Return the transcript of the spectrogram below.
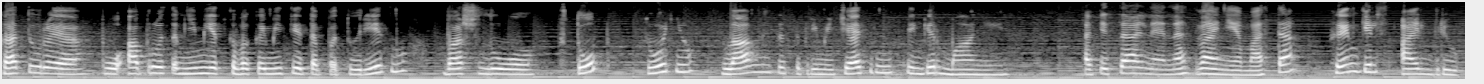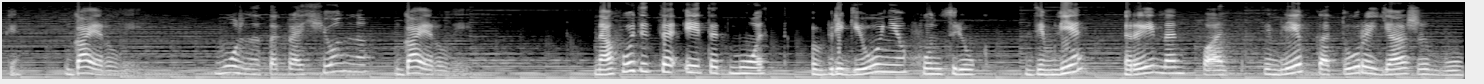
которое по опросам немецкого комитета по туризму вошло в топ сотню главных достопримечательностей Германии. Официальное название моста Хенгельс Айльбрюке – Гайрлей. Можно сокращенно Гайрлей. Находится этот мост в регионе Хунцрюк, в земле Рейнланд-Пальц, земле, в которой я живу.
